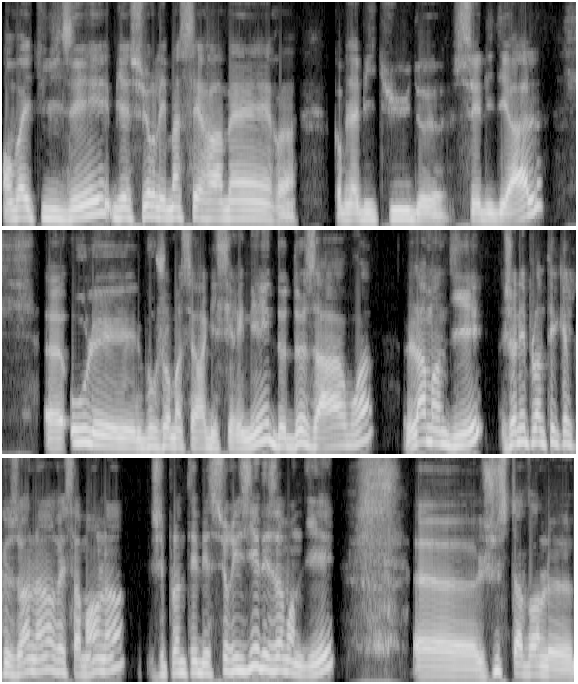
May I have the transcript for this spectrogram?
on va utiliser bien sûr les macérats amers comme d'habitude, c'est l'idéal, euh, ou les, bourgeois macérat glycériné de deux arbres, l'amandier, j'en ai planté quelques-uns là récemment j'ai planté des cerisiers, des amandiers, euh, juste avant le,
